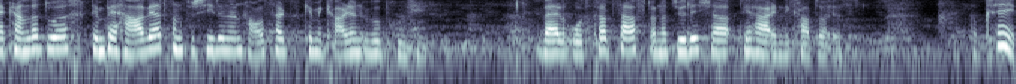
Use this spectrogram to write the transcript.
Er kann dadurch den pH-Wert von verschiedenen Haushaltschemikalien überprüfen, weil Rotkrautsaft ein natürlicher pH-Indikator ist. Okay,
